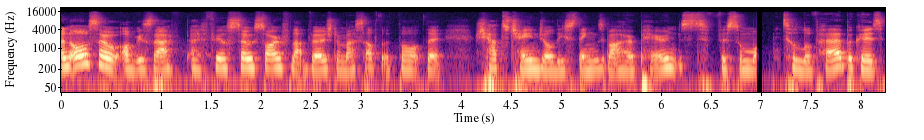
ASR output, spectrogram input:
And also, obviously, I, I feel so sorry for that version of myself that thought that she had to change all these things about her appearance for someone to love her because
